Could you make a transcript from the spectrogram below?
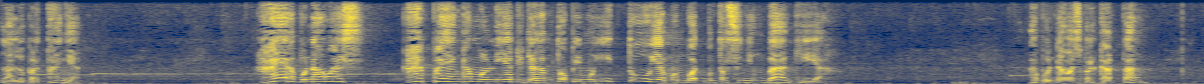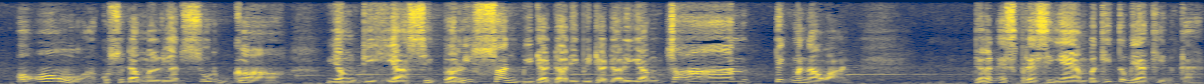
lalu bertanya, Hai Abu Nawas, apa yang kamu lihat di dalam topimu itu yang membuatmu tersenyum bahagia? Abu Nawas berkata, Oh, oh, aku sedang melihat surga yang dihiasi barisan bidadari-bidadari yang cantik menawan. Dengan ekspresinya yang begitu meyakinkan.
